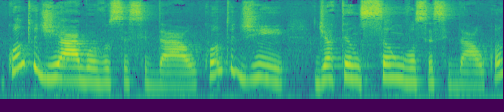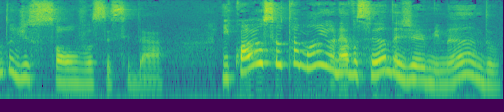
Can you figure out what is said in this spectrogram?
O quanto de água você se dá, o quanto de, de atenção você se dá, o quanto de sol você se dá. E qual é o seu tamanho, né? Você anda germinando.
